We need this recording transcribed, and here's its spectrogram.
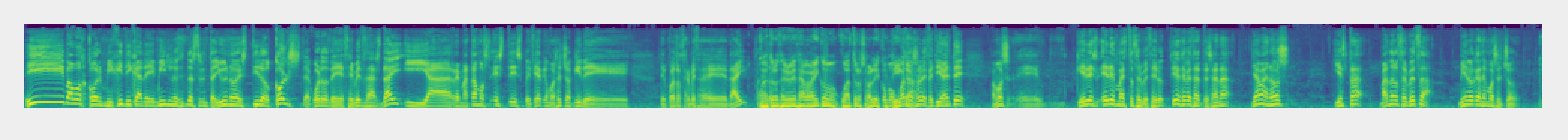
Y vamos con mi crítica de 1931, estilo Cols, ¿de acuerdo? De cervezas DAI. Y ya rematamos este especial que hemos hecho aquí de, de cuatro cervezas de DAI. Cuatro cervezas hay como cuatro soles, Como cuatro soles, efectivamente. Vamos, eh, eres, eres maestro cervecero, tienes cerveza artesana, llámanos y está, mándanos cerveza. Mira lo que hemos hecho.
